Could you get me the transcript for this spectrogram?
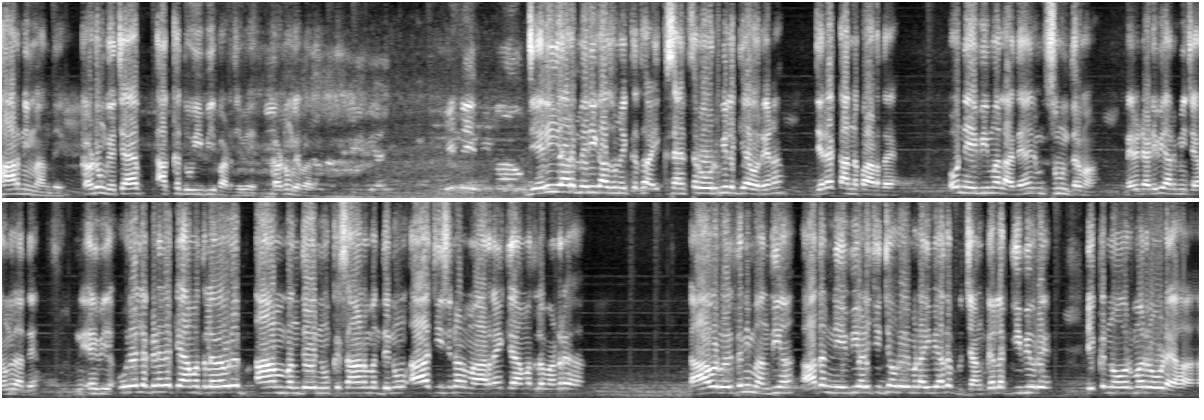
ਹਾਰ ਨਹੀਂ ਮੰਨਦੇ। ਕੜੂਗੇ ਚਾਹੇ ਅੱਖ ਦੂਈ ਵੀ ਪੜ ਜਾਵੇ ਕੜੂਗੇ ਬਸ ਜਿਹੜੀ ਯਾਰ ਮੇਰੀ ਗੱਲ ਸੁਣੋ ਇੱਕ ਇੱਕ ਸੈਂਸਰ ਹੋਰ ਵੀ ਲੱਗਿਆ ਹੋ ਰਿਹਾ ਨਾ ਜਿਹੜਾ ਕੰਨ ਪਾੜਦਾ ਹੈ, ਉਹ ਨੇਵੀ ਮਾ ਲੱਗਦੇ ਆ ਸਮੁੰਦਰ ਮਾ ਮੇਰੇ ਡੈਡੀ ਵੀ ਆਰਮੀ ਚ ਉਹਨੂੰ ਦੱਸਦੇ ਨੇਵੀ ਉਰੇ ਲੱਗਣੇ ਦਾ ਕੀ ਮਤਲਬ ਹੈ? ਉਰੇ ਆਮ ਬੰਦੇ ਨੂੰ ਕਿਸਾਨ ਬੰਦੇ ਨੂੰ ਆਹ ਚੀਜ਼ ਨਾਲ ਮਾਰ ਰਹੇ ਕੀ ਮਤਲਬ ਬਣ ਰਿਹਾ? ਆ ਉਰੇ ਤਾਂ ਨਹੀਂ ਮੰਨਦੀਆਂ ਆ ਤਾਂ ਨੇਵੀ ਵਾਲੀ ਚੀਜ਼ਾਂ ਉਰੇ ਬਣਾਈ ਵੀ ਆ ਤਾਂ ਜੰਗ ਲੱਗੀ ਵੀ ਉਰੇ। ਇੱਕ ਨਾਰਮਲ ਰੋਡ ਹੈ ਆ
